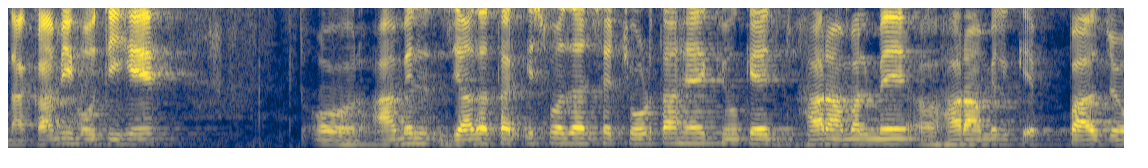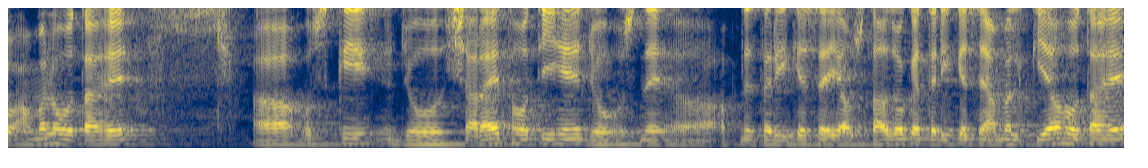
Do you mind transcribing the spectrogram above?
नाकामी होती है और आमिल ज़्यादातर इस वजह से छोड़ता है क्योंकि हर अमल में, हर आमिल के पास जो अमल होता है उसकी जो शरात होती है, जो उसने अपने तरीके से या उस्तादों के तरीके से अमल किया होता है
